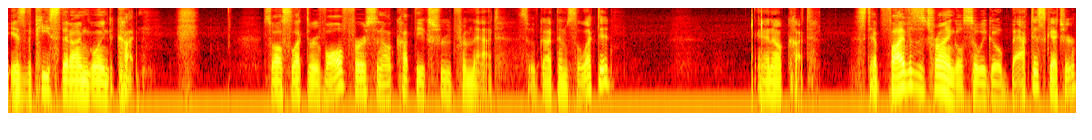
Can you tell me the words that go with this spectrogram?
is the piece that I'm going to cut. So I'll select the revolve first and I'll cut the extrude from that. So we've got them selected and I'll cut. Step 5 is a triangle, so we go back to Sketcher.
